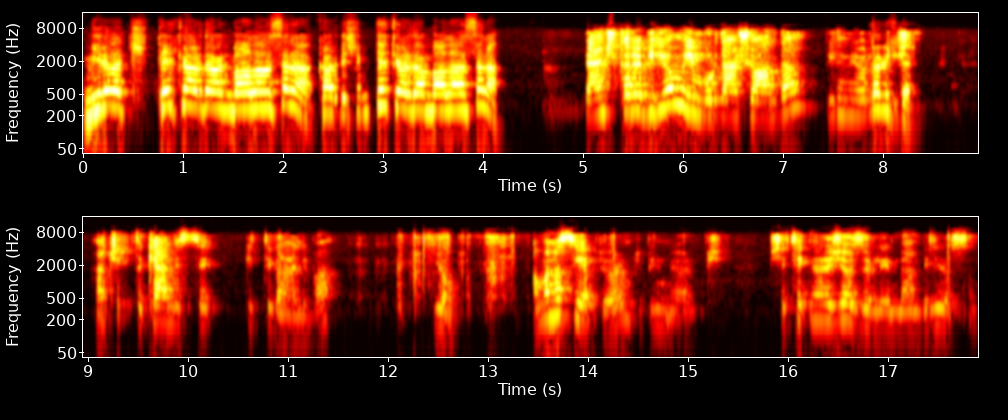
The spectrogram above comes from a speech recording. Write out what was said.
Miraç tekrardan bağlansana kardeşim. Tekrardan bağlansana. Ben çıkarabiliyor muyum buradan şu anda? Bilmiyorum. Tabii ki. ki. Ha çıktı kendisi gitti galiba. Yok. Ama nasıl yapıyorum ki bilmiyorum ki. İşte teknoloji özürlüyüm ben biliyorsun.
